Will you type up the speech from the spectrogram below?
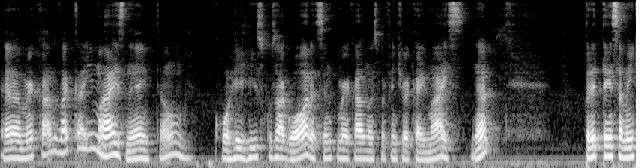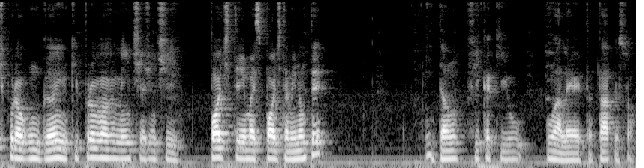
é, o mercado vai cair mais, né? Então, correr riscos agora, sendo que o mercado mais para frente vai cair mais, né? Pretensamente por algum ganho que provavelmente a gente pode ter, mas pode também não ter. Então, fica aqui o, o alerta, tá, pessoal?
